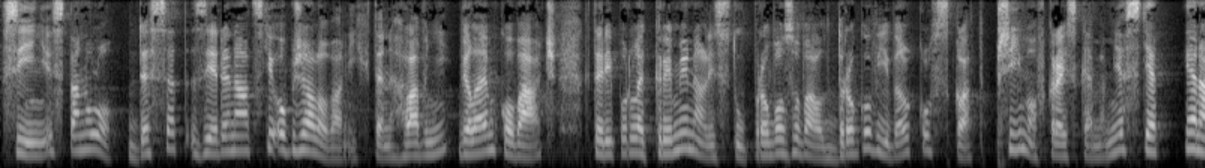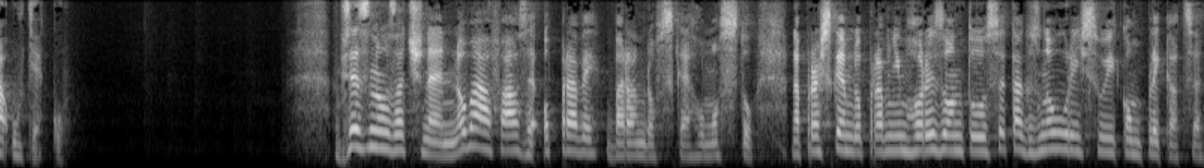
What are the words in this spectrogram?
V síni stanulo 10 z 11 obžalovaných. Ten hlavní, Vilém Kováč, který podle kriminalistů provozoval drogový velkosklad přímo v krajském městě, je na útěku. V březnu začne nová fáze opravy Barandovského mostu. Na pražském dopravním horizontu se tak znovu rýsují komplikace.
